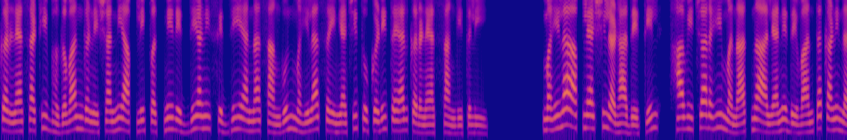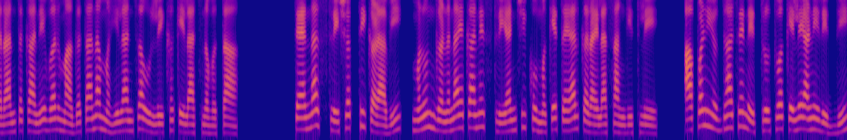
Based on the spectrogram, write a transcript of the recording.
करण्यासाठी भगवान गणेशांनी आपली पत्नी रिद्धी आणि सिद्धी यांना सांगून महिला सैन्याची तुकडी तयार करण्यास सांगितली. महिला आपल्याशी लढा देतील हा विचारही मनात न आल्याने देवांतक आणि नरांतकाने वर मागताना महिलांचा उल्लेख केलाच नव्हता. त्यांना स्त्रीशक्ती कळावी म्हणून गणनायकाने स्त्रियांची कुमके तयार करायला सांगितले. आपण युद्धाचे नेतृत्व केले आणि रिद्धी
